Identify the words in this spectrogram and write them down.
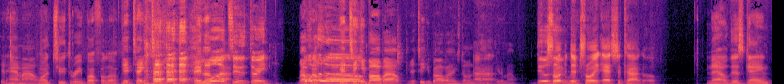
Get Ham out. One, two, three, Buffalo. Get Tiki. hey, look. One, two, three. Buffalo. Buffalo. Get Tiki Bob out. Get Tiki Bob out. He's doing the thing. Uh, Get him out. Detroit. Detroit at Chicago. Now this game,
